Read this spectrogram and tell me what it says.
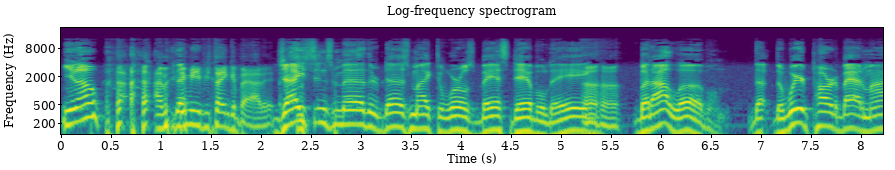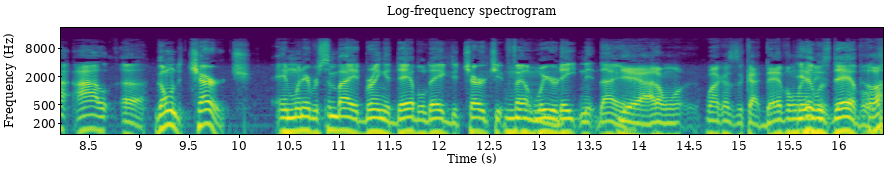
You know, I mean, I mean, if you think about it. Jason's mother does make the world's best deviled egg, Uh-huh. but I love them. The, the weird part about them, I, I uh, going to church, and whenever somebody would bring a deviled egg to church, it felt weird eating it there. Mm. Yeah, I don't want. Why? Because it got devil in it. it was devil.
